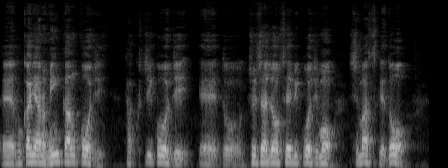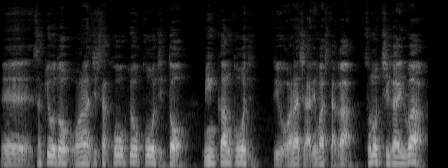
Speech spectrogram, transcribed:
え他にあの民間工事、宅地工事、えっ、ー、と、駐車場整備工事もしますけど、えー、先ほどお話しした公共工事と民間工事っていうお話ありましたが、その違いは、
